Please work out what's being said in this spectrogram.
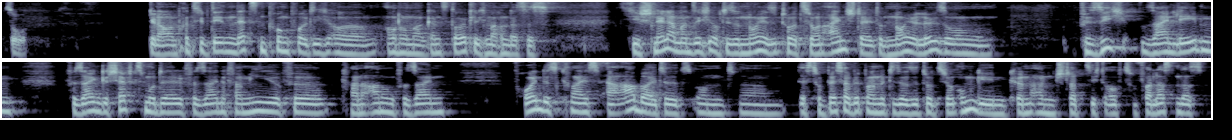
So. Genau, im Prinzip den letzten Punkt wollte ich äh, auch nochmal ganz deutlich machen, dass es, je schneller man sich auf diese neue Situation einstellt und neue Lösungen für sich, sein Leben, für sein Geschäftsmodell, für seine Familie, für, keine Ahnung, für seinen Freundeskreis erarbeitet und ähm, desto besser wird man mit dieser Situation umgehen können, anstatt sich darauf zu verlassen, dass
